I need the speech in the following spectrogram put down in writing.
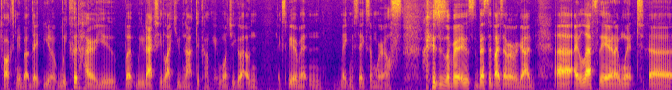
talked to me about that. You know, we could hire you, but we'd actually like you not to come here. We want you to go out and experiment and make mistakes somewhere else. Which is a very, it's the best advice I've ever gotten. Uh, I left there and I went. Uh,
